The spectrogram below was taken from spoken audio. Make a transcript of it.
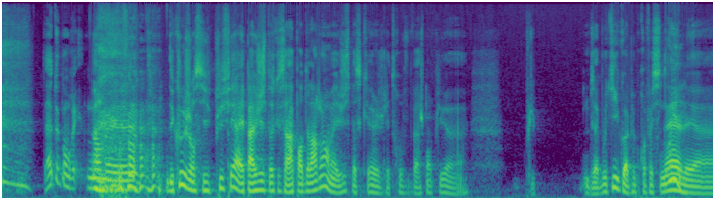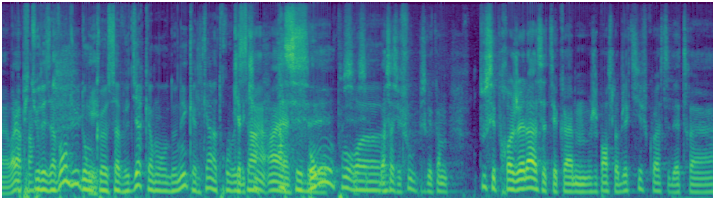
T'as tout compris. Non, mais du coup, j'en suis plus fier. Et pas juste parce que ça rapporte de l'argent, mais juste parce que je les trouve vachement plus, euh, plus aboutis, quoi, plus professionnels. Et, euh, voilà, Et puis quoi. tu les as vendus, donc Et- euh, ça veut dire qu'à un moment donné, quelqu'un a trouvé ça ouais, assez bon pour. euh, bah, ça, c'est fou. Parce que comme tous ces projets-là, c'était quand même, je pense, l'objectif, quoi. C'est d'être. euh,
